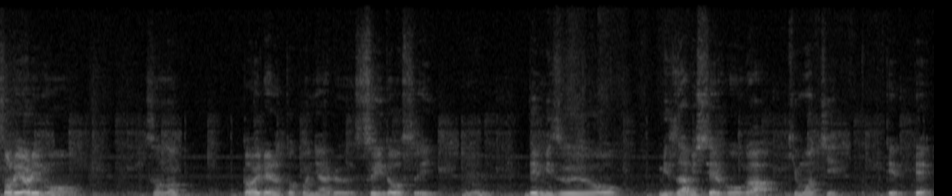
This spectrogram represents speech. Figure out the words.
それよりもそのトイレのとこにある水道水うん。で水を水浴びしてる方が気持ちいいって言って。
